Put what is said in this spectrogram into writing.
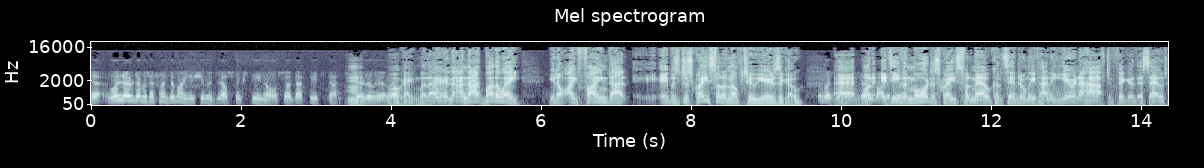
Yeah, well, there, there was a friend of mine. She was just 16 or so that beats that straight away. Right? Mm. Okay, well, Now, and, and that, by the way, you know, I find that it was disgraceful enough two years ago, It was, uh, but it's even more disgraceful now, considering we've had a year and a half to figure this out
